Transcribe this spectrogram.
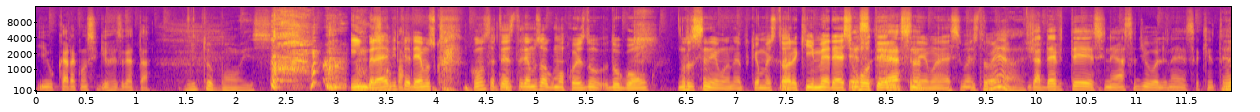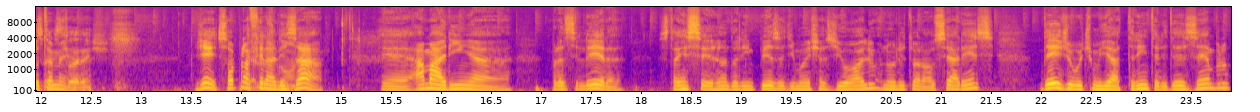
e o cara conseguiu resgatar. Muito bom isso. em breve Desculpa. teremos, com certeza teremos alguma coisa do, do Gon no cinema, né? Porque é uma história que merece um Essa- roteiro essa- de cinema, né? Essa é uma Eu também história. acho. Já deve ter cineasta de olho, né? Essa aqui tem Eu essa também história. acho. Gente, só para finalizar, é, a Marinha Brasileira está encerrando a limpeza de manchas de óleo no litoral cearense. Desde o último dia 30 de dezembro,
